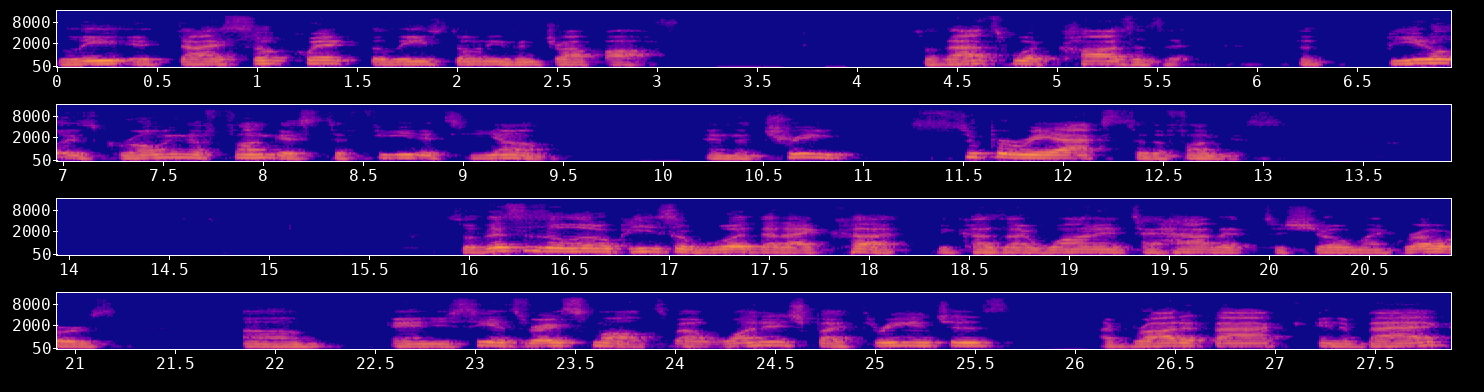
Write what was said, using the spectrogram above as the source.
it dies so quick the leaves don't even drop off. So that's what causes it The beetle is growing the fungus to feed its young, and the tree super reacts to the fungus. So this is a little piece of wood that I cut because I wanted to have it to show my growers. Um, and you see it's very small. It's about one inch by three inches. I brought it back in a bag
